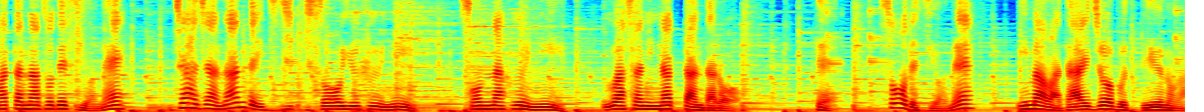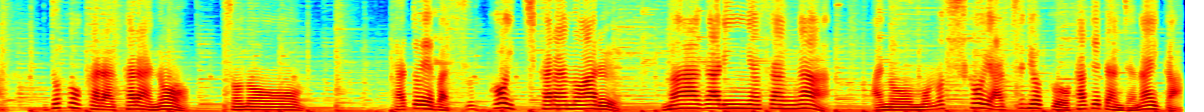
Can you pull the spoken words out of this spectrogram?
また謎ですよね。じゃあじゃあなんで一時期そういう風にそんな風に噂になったんだろうって。そうですよね。今は大丈夫っていうのがどこからからのその例えばすっごい力のあるマーガリン屋さんがあのものすごい圧力をかけたんじゃないか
